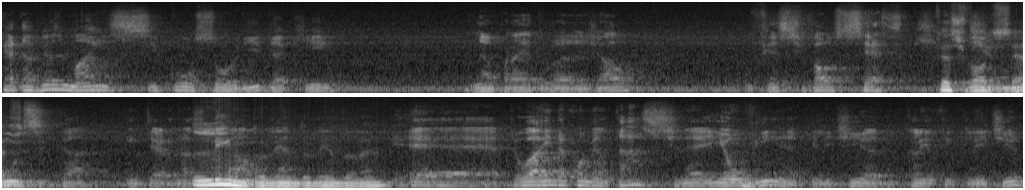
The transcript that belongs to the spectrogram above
Cada vez mais se consolida aqui na Praia do Laranjal o Festival Sesc Festival de Sesc. Música Internacional. Lindo, né? lindo, lindo, né? É, tu ainda comentaste, né? E eu vim aquele dia do Cleiton e Cleitinho.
